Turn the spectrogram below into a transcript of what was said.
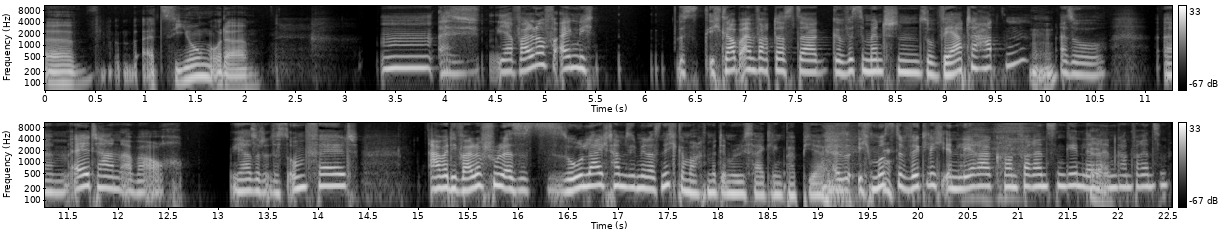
äh, Erziehung oder? Mm, Also ich, ja, Waldorf eigentlich, das, ich glaube einfach, dass da gewisse Menschen so Werte hatten. Also ähm, Eltern, aber auch ja, so das Umfeld. Aber die Waldorfschule, also es ist so leicht haben sie mir das nicht gemacht mit dem Recyclingpapier. Also ich musste wirklich in Lehrerkonferenzen gehen, Lehrerinnenkonferenzen.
